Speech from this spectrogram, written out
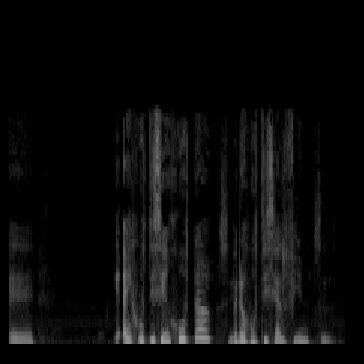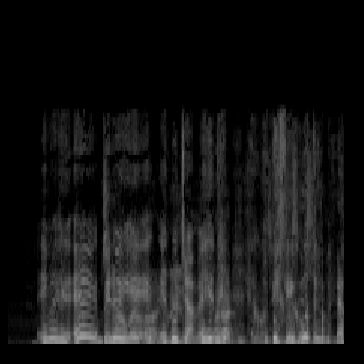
eh, hay justicia injusta, Sí. pero justicia al fin. Sí. Eh, eh, pero eh, nivel escucha, justicia sí, sí, pero,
